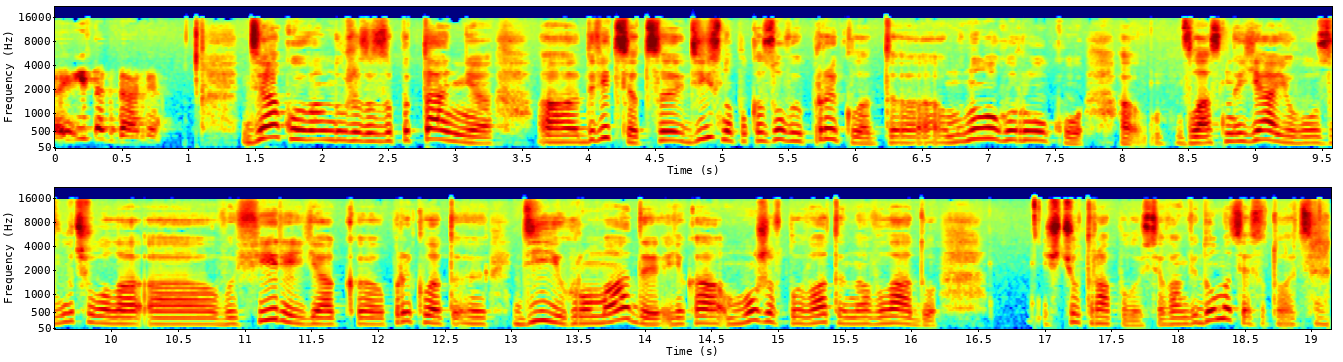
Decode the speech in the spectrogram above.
э, и так далее. Дякую вам дуже за запитання. Е, Дивіться, це дійсно показовий приклад. Е, Минулого року, е, власне, я його озвучувала в ефірі як приклад дії громади, яка може впливати на владу. Що трапилося? Вам відома ця ситуація?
